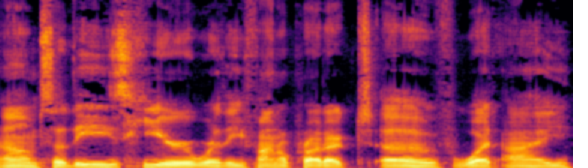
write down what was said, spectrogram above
Um, so these here were the final product of what I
